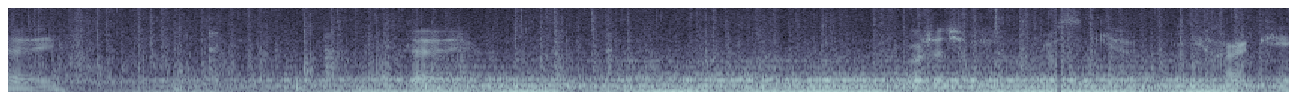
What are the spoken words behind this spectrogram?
Okej. Okej. Użyć. Michalki.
